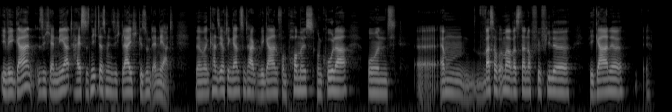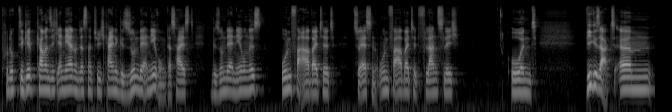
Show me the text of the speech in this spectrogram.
vegan sich ernährt, heißt es nicht, dass man sich gleich gesund ernährt. Man kann sich auch den ganzen Tag vegan von Pommes und Cola und äh, ähm, was auch immer, was da noch für viele vegane äh, Produkte gibt, kann man sich ernähren und das ist natürlich keine gesunde Ernährung. Das heißt, eine gesunde Ernährung ist unverarbeitet zu essen, unverarbeitet, pflanzlich. Und wie gesagt, ähm,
